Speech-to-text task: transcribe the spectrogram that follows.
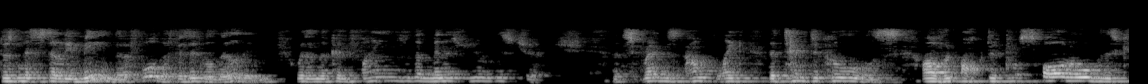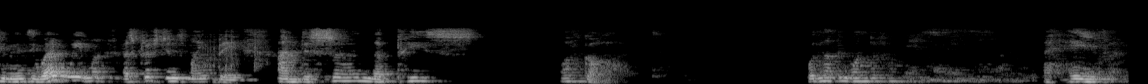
Doesn't necessarily mean, therefore, the physical building, within the confines of the ministry of this church that spreads out like the tentacles of an octopus all over this community, wherever we as Christians might be, and discern the peace of God. Wouldn't that be wonderful? A haven.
